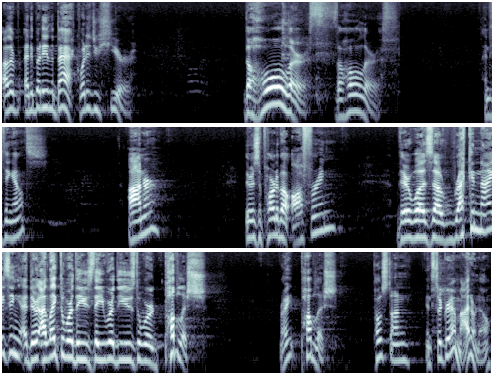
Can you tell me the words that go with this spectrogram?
other anybody in the back? What did you hear? The whole earth. The whole earth. Anything else? Honor. There was a part about offering. There was a recognizing. Uh, there, I like the word they were they used the word publish. right? Publish. Post on Instagram, I don't know.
